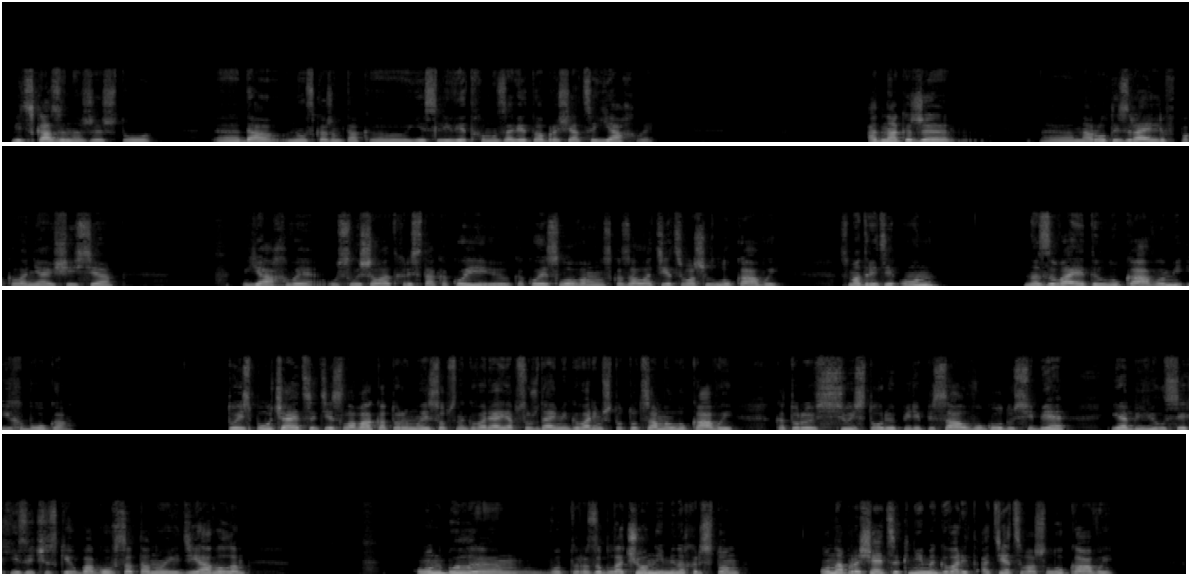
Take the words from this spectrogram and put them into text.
Ведь сказано же, что, э, да, ну, скажем так, э, если Ветхому Завету обращаться, Яхве. Однако же э, народ Израилев, поклоняющийся Яхве, услышал от Христа, какое, какое слово он сказал? Отец ваш лукавый. Смотрите, он называет лукавыми их Бога. То есть, получается, те слова, которые мы, собственно говоря, и обсуждаем и говорим, что тот самый лукавый, который всю историю переписал в угоду себе и объявил всех языческих богов сатаной и дьяволом, он был э, вот разоблачен именно Христом. Он обращается к ним и говорит, отец ваш лукавый,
